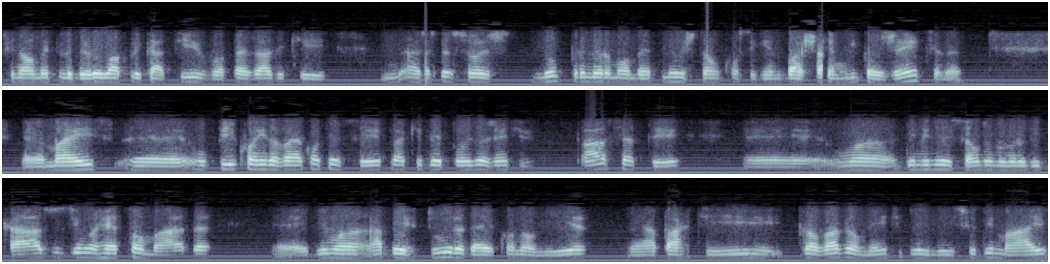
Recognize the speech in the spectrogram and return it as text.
finalmente liberou o aplicativo, apesar de que as pessoas no primeiro momento não estão conseguindo baixar, tem muita gente, né? É, mas é, o pico ainda vai acontecer para que depois a gente passe a ter é, uma diminuição do número de casos e uma retomada é, de uma abertura da economia né, a partir provavelmente do início de maio,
